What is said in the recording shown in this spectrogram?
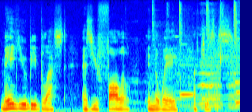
May you be blessed as you follow in the way of Jesus.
